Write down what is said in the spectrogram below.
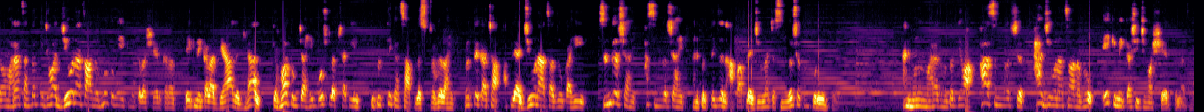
तेव्हा महाराज सांगतात की जेव्हा जीवनाचा अनुभव तुम्ही एकमेकाला शेअर कराल एकमेकाला द्याल घ्याल तेव्हा तुमच्या ही गोष्ट लक्षात येईल की प्रत्येकाचा आपलं स्ट्रगल आहे. प्रत्येकाच्या आपल्या जीवनाचा जो काही संघर्ष आहे हा संघर्ष आहे आणि प्रत्येक जण आपापल्या जीवनाच्या संघर्षातून पुढे येतो. आणि म्हणून महाराज म्हणतात जेव्हा हा संघर्ष हा जीवनाचा अनुभव एकमेकाशी जेव्हा शेअर केला जाईल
